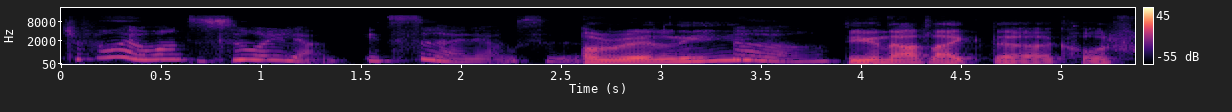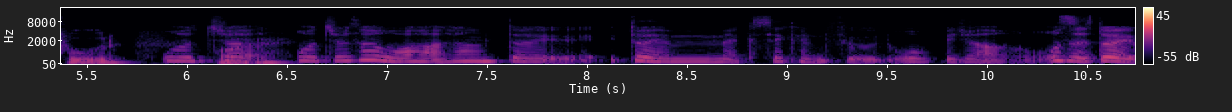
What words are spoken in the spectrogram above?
！Chipotle 我好像只吃过一两一次还两次。Oh really? 对啊。Do you not like the cold food? 我觉我觉得我好像对对 Mexican food 我比较，我只对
